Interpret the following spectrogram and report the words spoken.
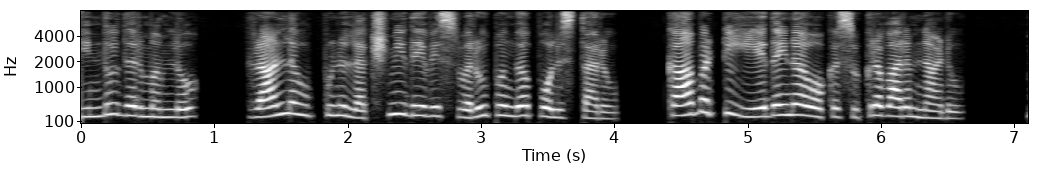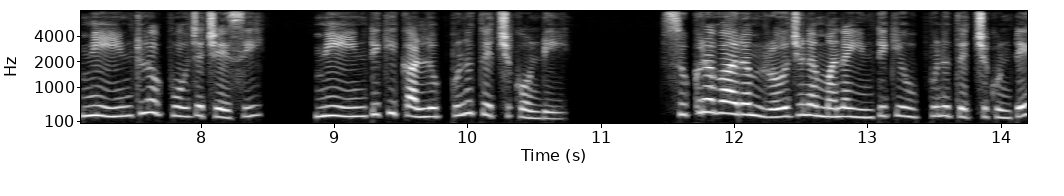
హిందూ ధర్మంలో రాళ్ళ ఉప్పును లక్ష్మీదేవి స్వరూపంగా పోలుస్తారు. కాబట్టి ఏదైనా ఒక శుక్రవారం నాడు మీ ఇంట్లో పూజ చేసి మీ ఇంటికి కళ్ళుప్పును తెచ్చుకోండి. శుక్రవారం రోజున మన ఇంటికి ఉప్పును తెచ్చుకుంటే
